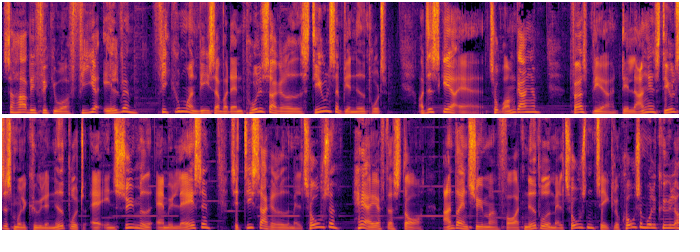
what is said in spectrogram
Så har vi figur 411. Figuren viser, hvordan polysaccharidets stivelse bliver nedbrudt. Og det sker af to omgange. Først bliver det lange stivelsesmolekyle nedbrudt af enzymet amylase til disaccharid maltose. Herefter står andre enzymer for at nedbryde maltosen til glukosemolekyler,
